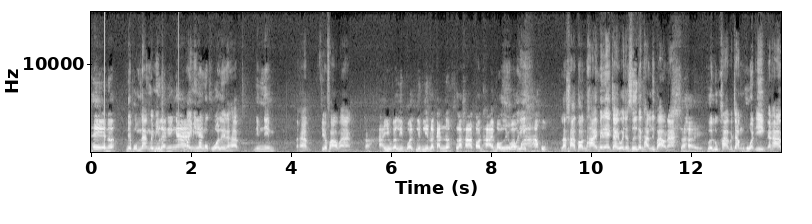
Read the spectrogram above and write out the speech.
เท่ๆเนอะ เนี่ยผมนั่งไม่มีดูแลง่ายๆไม่มีมังกรหัวเลยนะครับ นิ่มๆนะครับเฟี้ยวฟ้าวมากก็ หาอยู่ก็รีบรีบๆแล้วกันเนอะราคาตอนท้ายบอกเลยว่าโอ้ย ว้าวราคาตอนท้ายไม่แน่ใจว่าจะซื้อกันทันหรือเปล่านะ ใช่ เผื่อลูกค้าประจำขวดอีกนะครับ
